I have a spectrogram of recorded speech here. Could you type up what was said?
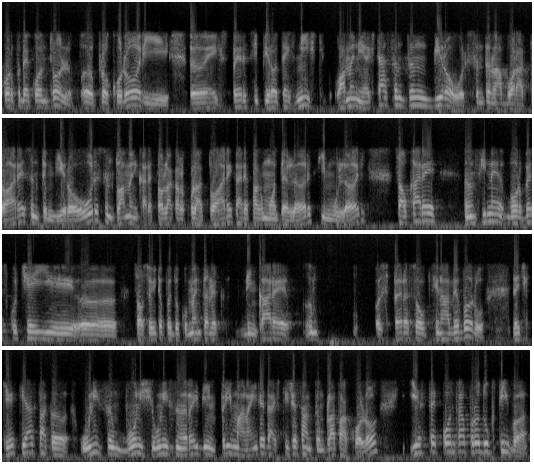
corpul de control, uh, procurorii, uh, experții pirotehniști, oamenii ăștia sunt în birouri, sunt în laboratoare, sunt în birouri, sunt oameni care stau la calculatoare, care fac modelări, simulări sau care în fine, vorbesc cu cei uh, sau se uită pe documentele din care speră să obțină adevărul. Deci chestia asta că unii sunt buni și unii sunt răi din prima, înainte de a ști ce s-a întâmplat acolo, este contraproductivă.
